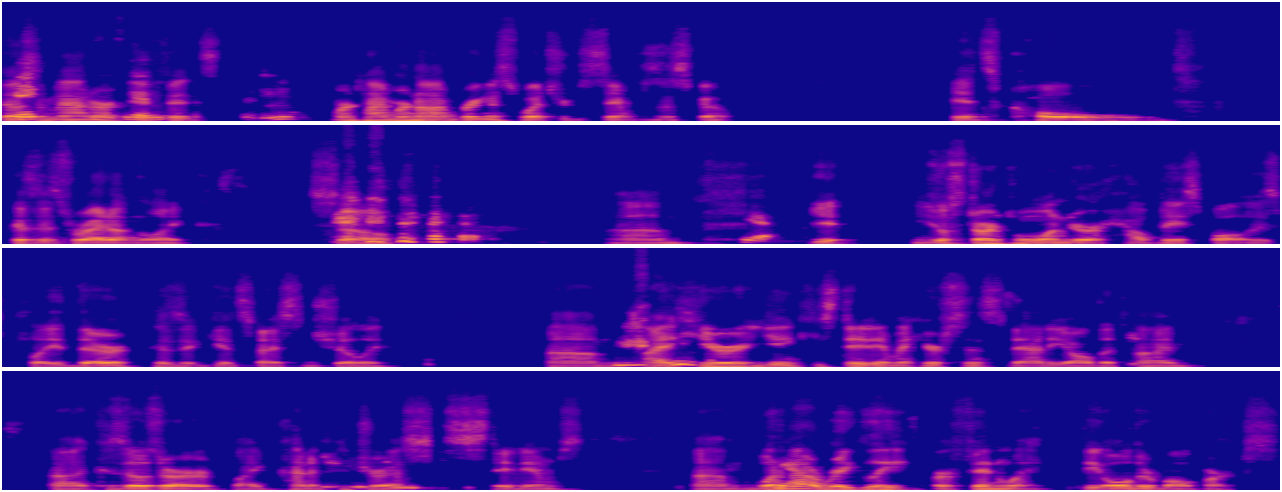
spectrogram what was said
Doesn't matter if it's summertime or not. Bring a sweatshirt to San Francisco. It's cold because it's right on the lake. So, um, yeah, you, you'll start to wonder how baseball is played there because it gets nice and chilly. Um, I hear Yankee Stadium, I hear Cincinnati all the time because uh, those are like kind of picturesque stadiums. Um, what yeah. about Wrigley or Fenway, the older ballparks?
